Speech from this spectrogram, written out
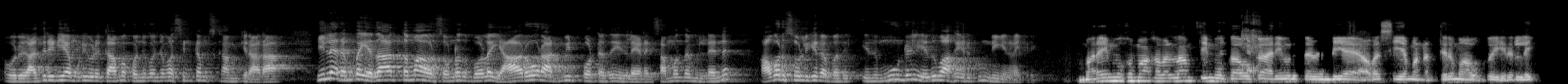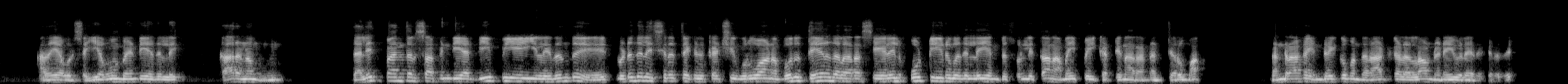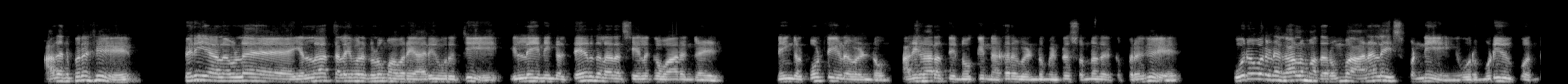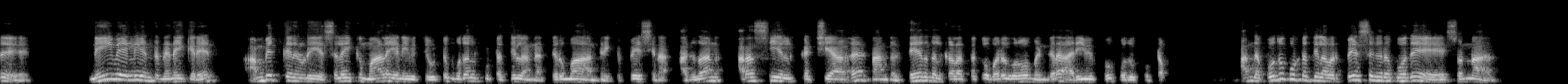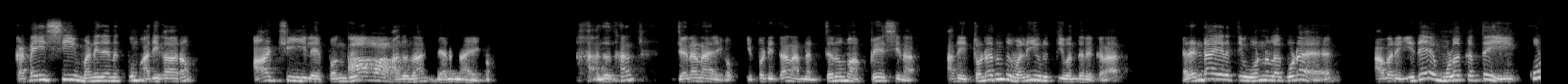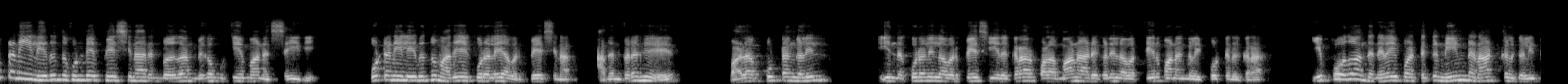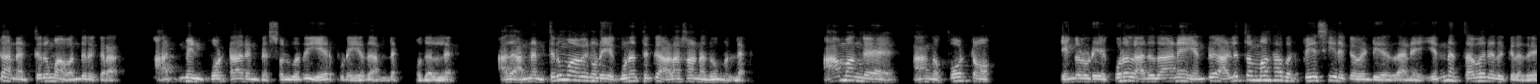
ஒரு அதிரடியாக முடிவெடுக்காமல் கொஞ்சம் கொஞ்சமாக சிம்டம்ஸ் காமிக்கிறாரா? இல்லை ரொம்ப யதார்த்தமாக அவர் சொன்னது போல் யாரோ ஒரு அட்மிட் போட்டது இதில் எனக்கு சம்மந்தம் இல்லைன்னு அவர் சொல்கிற பதில் இது மூன்றில் எதுவாக இருக்கும் நீங்கள் நினைக்கிறீங்க? மறைமுகமாகவெல்லாம் திமுகவுக்கு அறிவுறுத்த வேண்டிய அவசியம் அண்ணன் திருமாவுக்கு இல்லை. அதை அவர் செய்யவும் வேண்டியதில்லை. காரணம் தலித் பேந்தர்ஸ் ஆஃப் இந்தியா டிபிஐயில் இருந்து விடுதலை சிறுத்தைகள் கட்சி உருவான போது தேர்தல் அரசியலில் போட்டியிடுவதில்லை என்று சொல்லித்தான் அமைப்பை கட்டினார் அண்ணன் திருமா. நன்றாக இன்றைக்கும் அந்த நாட்கள் எல்லாம் நினைவில் இருக்கிறது. அதன் பிறகு பெரிய அளவுல எல்லா தலைவர்களும் அவரை அறிவுறுத்தி இல்லை நீங்கள் தேர்தல் அரசியலுக்கு வாருங்கள். நீங்கள் போட்டியிட வேண்டும். அதிகாரத்தை நோக்கி நகர வேண்டும் என்று சொன்னதற்கு பிறகு ஒரு வருட காலம் அதை ரொம்ப அனலைஸ் பண்ணி ஒரு முடிவுக்கு வந்து நெய்வேலி என்று நினைக்கிறேன். அம்பேத்கருடைய சிலைக்கு மாலை அணிவித்து விட்டு முதல் கூட்டத்தில் அண்ணன் திருமா அன்றைக்கு பேசினார். அதுதான் அரசியல் கட்சியாக நாங்கள் தேர்தல் களத்துக்கு வருகிறோம் என்கிற அறிவிப்பு பொதுக்கூட்டம். அந்த பொதுக்கூட்டத்தில் அவர் பேசுகிற போதே சொன்னார் கடைசி மனிதனுக்கும் அதிகாரம் ஆட்சியிலே பங்கு அதுதான் ஜனநாயகம். அதுதான் ஜனநாயகம். இப்படித்தான் அண்ணன் திருமா பேசினார். அதை தொடர்ந்து வலியுறுத்தி வந்திருக்கிறார். ரெண்டாயிரத்தி ஒண்ணுல கூட அவர் இதே முழக்கத்தை கூட்டணியில் இருந்து கொண்டே பேசினார் என்பதுதான் மிக முக்கியமான செய்தி. கூட்டணியில் இருந்தும் அதே குரலை அவர் பேசினார். அதன் பிறகு பல கூட்டங்களில் இந்த குரலில் அவர் பேசியிருக்கிறார். பல மாநாடுகளில் அவர் தீர்மானங்களை போட்டிருக்கிறார். இப்போது அந்த நிலைப்பாட்டுக்கு நீண்ட நாட்கள் கழித்து அண்ணன் திருமா வந்திருக்கிறார். அட்மின் போட்டார் என்று சொல்வது ஏற்புடையது அல்ல முதல்ல. அது அண்ணன் திருமாவினுடைய குணத்துக்கு அழகானதும் அல்ல. ஆமாங்க நாங்க போட்டோம். எங்களுடைய குரல் அதுதானே என்று அழுத்தமாக அவர் பேசி இருக்க வேண்டியதுதானே? என்ன தவறு இருக்கிறது?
